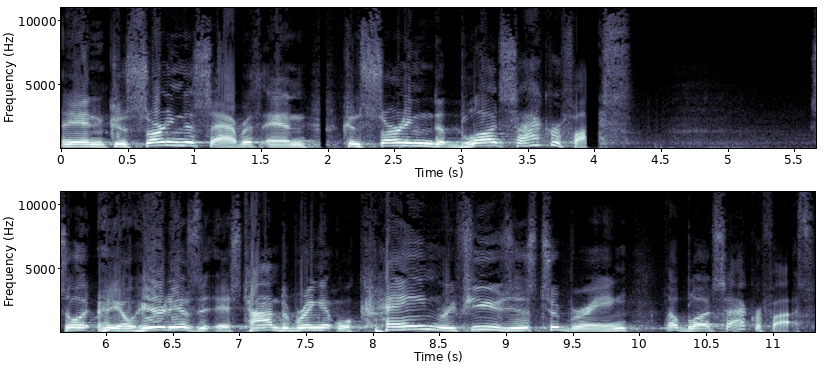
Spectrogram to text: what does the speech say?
And concerning the Sabbath and concerning the blood sacrifice. So, you know, here it is. It's time to bring it. Well, Cain refuses to bring a blood sacrifice.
